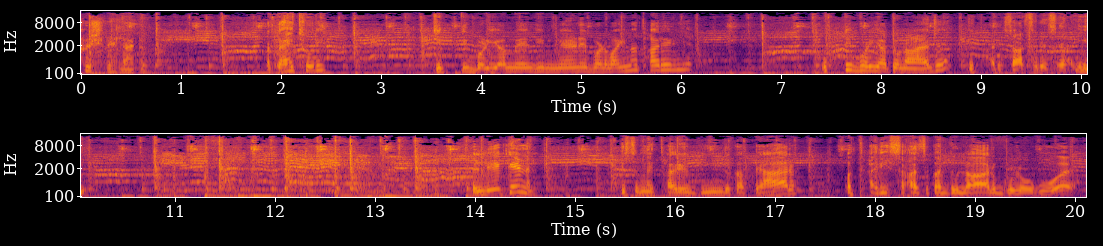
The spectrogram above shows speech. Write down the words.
खुश रह लाडो। पता है छोरी जितनी बढ़िया मेहंदी मैंने बनवाई ना थारे लिए उतनी बढ़िया तो ना आया जो जो थारे सासरे से आई है लेकिन इसमें थारे बूंद का प्यार और थारी सास का दुलार घुड़ो वो है।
